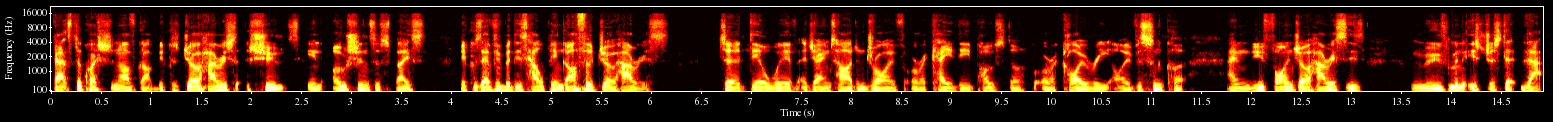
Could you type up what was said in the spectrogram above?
That's the question I've got because Joe Harris shoots in oceans of space because everybody's helping off of Joe Harris to deal with a James Harden drive or a KD post up or a Kyrie Iverson cut and you find Joe Harris's movement is just at that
